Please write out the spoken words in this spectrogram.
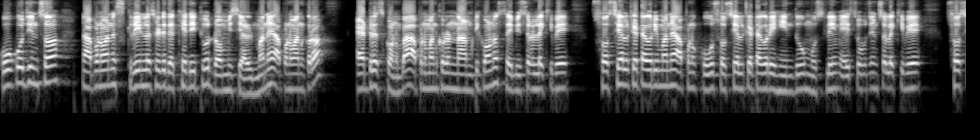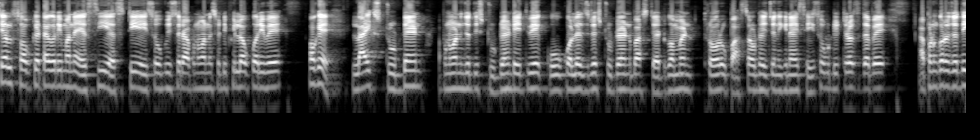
কেউ কেউ জিনিস না আপনার স্ক্রিনে সেটি দেখাই দিয়ে ডমিসিয়াল মানে আপনার আড্রেস কোণ বা আপনার নামটি কোণ সে বিষয়ে লিখবে সোশিয়াল ক্যাটাগোরি মানে আপনার কেউ সোশিয়াল ক্যাটাগোরি হিন্দু মুসলিম এইসব জিনিস লিখবে সোশিয়াল সব ক্যাটাগোরি মানে এসসি এসটি এইসব বিষয়ে আপনার সেটি ফিলঅপ করবে ওকে লাইক স্টুডেন্ট আপনার যদি স্টুডেন্ট হইতে কেউ কলেজরে স্টুডেন্ট বা state government through pass out হয়েছেন কি না সেই সব ডিটেলস দেবে ଆପଣଙ୍କର ଯଦି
